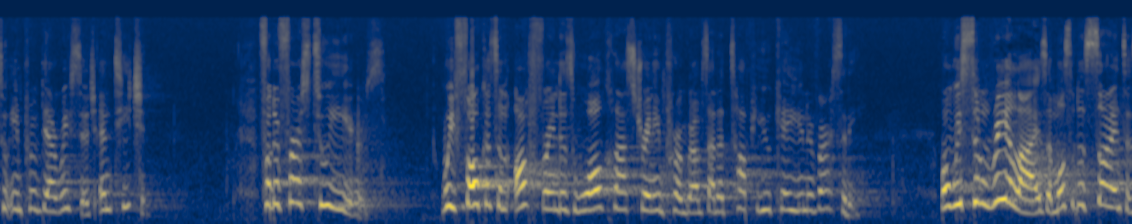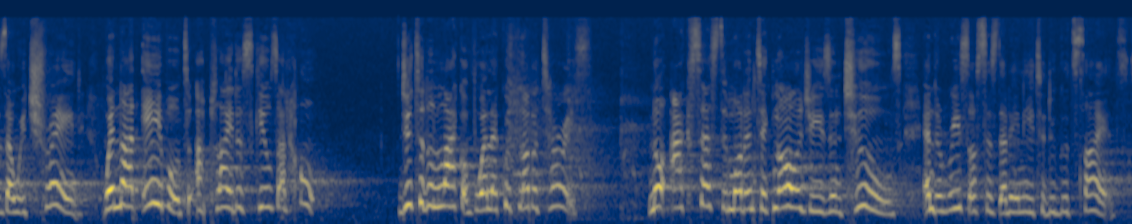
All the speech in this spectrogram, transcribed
to improve their research and teaching. For the first two years, we focused on offering these world-class training programs at a top UK university. But we soon realized that most of the scientists that we trained were not able to apply the skills at home due to the lack of well-equipped laboratories, no access to modern technologies and tools and the resources that they need to do good science.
